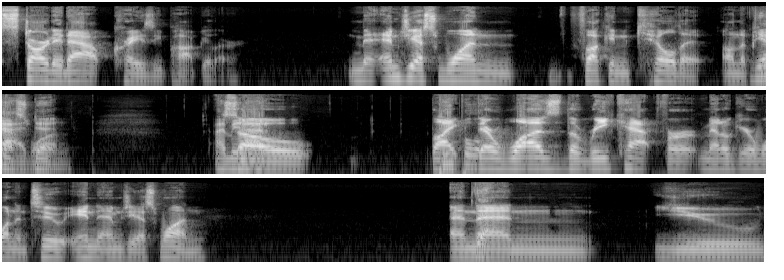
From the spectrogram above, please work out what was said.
started out crazy popular. MGS1 fucking killed it on the Yeah, PS1. it did. I mean, I- so like people- there was the recap for Metal Gear 1 and 2 in MGS1. And Yeah. then you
